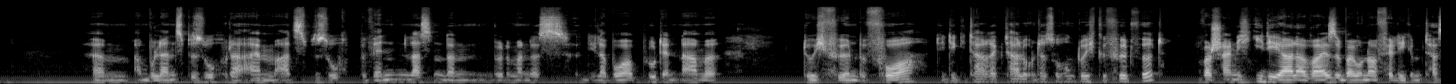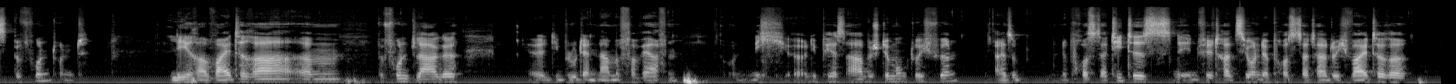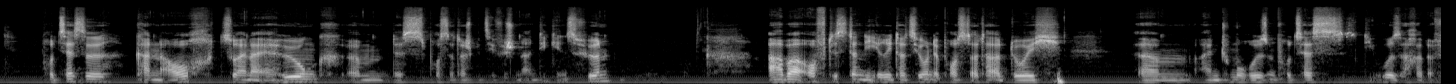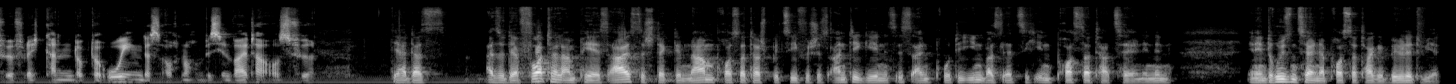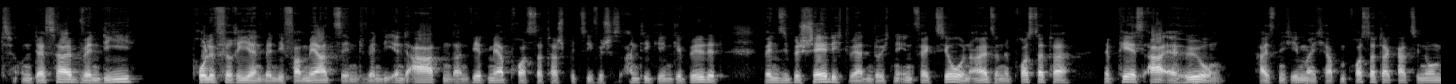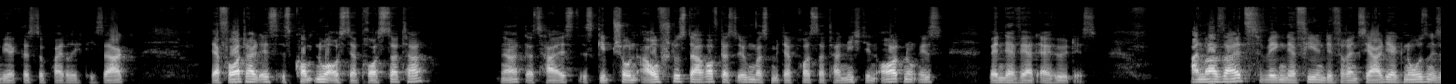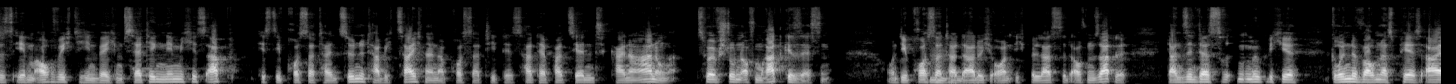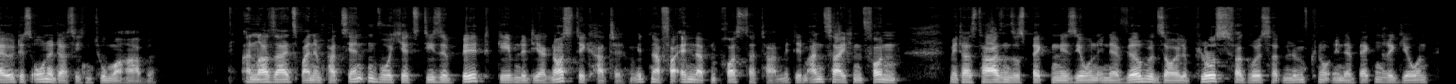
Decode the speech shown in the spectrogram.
ähm, Ambulanzbesuch oder einem Arztbesuch bewenden lassen, dann würde man das die Laborblutentnahme durchführen, bevor die digitalrektale Untersuchung durchgeführt wird. Wahrscheinlich idealerweise bei unauffälligem Tastbefund und leerer weiterer ähm, Befundlage äh, die Blutentnahme verwerfen und nicht äh, die PSA-Bestimmung durchführen. Also eine Prostatitis, eine Infiltration der Prostata durch weitere Prozesse kann auch zu einer Erhöhung ähm, des prostataspezifischen Antigens führen. Aber oft ist dann die Irritation der Prostata durch ähm, einen tumorösen Prozess die Ursache dafür. Vielleicht kann Dr. Oing das auch noch ein bisschen weiter ausführen. Ja, das, also der Vorteil am PSA ist, es steckt im Namen prostataspezifisches Antigen. Es ist ein Protein, was letztlich in Prostatazellen, in den, in den Drüsenzellen der Prostata gebildet wird. Und deshalb, wenn die proliferieren, wenn die vermehrt sind, wenn die entarten, dann wird mehr prostataspezifisches Antigen gebildet. Wenn sie beschädigt werden durch eine Infektion, also eine Prostata, eine PSA-Erhöhung, heißt nicht immer, ich habe ein Prostatakarzinom, wie Herr Christopheit richtig sagt. Der Vorteil ist, es kommt nur aus der Prostata. Ja, das heißt, es gibt schon Aufschluss darauf, dass irgendwas mit der Prostata nicht in Ordnung ist, wenn der Wert erhöht ist. Andererseits, wegen der vielen Differentialdiagnosen ist es eben auch wichtig, in welchem Setting nehme ich es ab. Ist die Prostata entzündet? Habe ich Zeichen einer Prostatitis? Hat der Patient, keine Ahnung, zwölf Stunden auf dem Rad gesessen und die Prostata mhm. dadurch ordentlich belastet auf dem Sattel? Dann sind das mögliche Gründe, warum das PSA erhöht ist, ohne dass ich einen Tumor habe. Andererseits bei einem Patienten, wo ich jetzt diese bildgebende Diagnostik hatte, mit einer veränderten Prostata, mit dem Anzeichen von metastasensuspekten Läsionen in der Wirbelsäule plus vergrößerten Lymphknoten in der Beckenregion,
